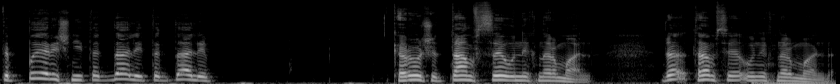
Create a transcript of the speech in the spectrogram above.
теперішні і так далі. і так далі. Коротше, там все у них нормально. Да? Там все у них нормально.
